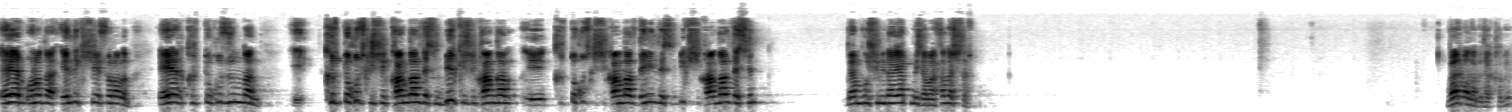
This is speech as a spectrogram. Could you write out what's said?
Eğer ona da 50 kişiye soralım. Eğer 49'undan e, 49 kişi Kangal desin, bir kişi Kangal, e, 49 kişi Kangal değil desin, bir kişi Kangal desin. Ben bu işi bir daha yapmayacağım arkadaşlar. Ver bana bir dakika bir.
